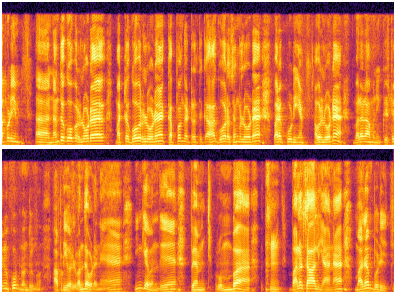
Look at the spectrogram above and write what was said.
அப்படி நந்தகோபர்களோட மற்ற கோபர்களோட கப்பம் கட்டுறதுக்காக கோரசங்களோட வரக்கூடிய அவர்களோட பலராமனையும் கிருஷ்ணனும் கூப்பிட்டு வந்துருங்க. அப்படி அவர்கள் வந்த உடனே இங்கே வந்து ரொம்ப பலசாலியான மதம் பிடிச்ச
